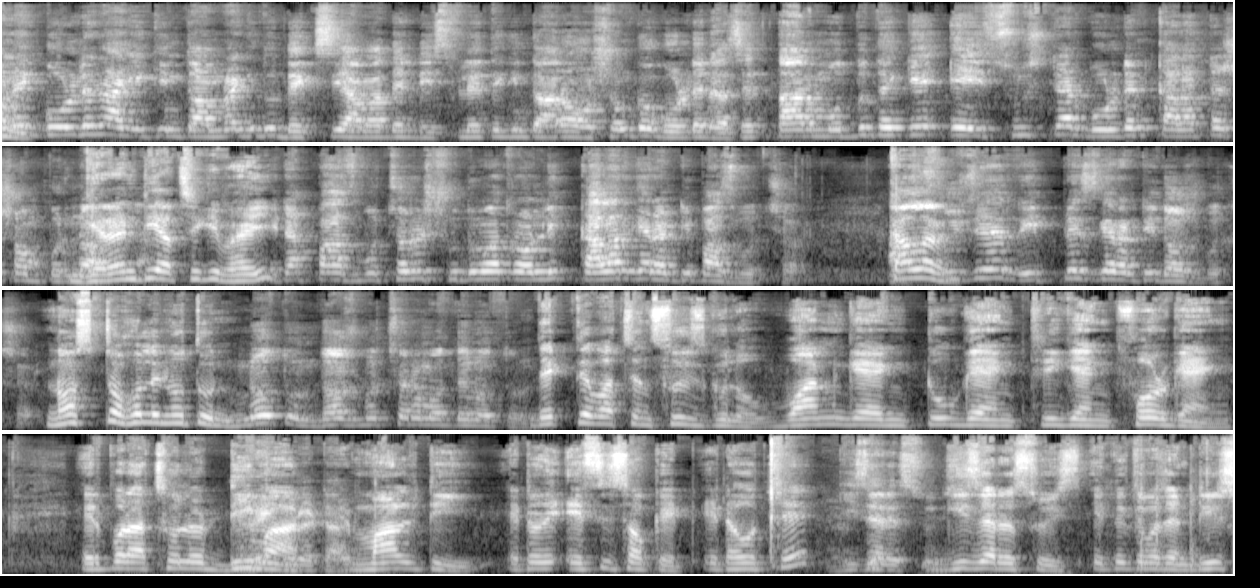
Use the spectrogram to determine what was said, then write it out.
অনেক গোল্ডেন আগে কিন্তু আমরা কিন্তু দেখছি আমাদের ডিসপ্লেতে কিন্তু আরও অসংখ্য গোল্ডেন আছে। তার মধ্যে থেকে এই সুইচটার গোল্ডেন কালারটা সম্পূর্ণ গ্যারান্টি আছে কি ভাই? এটা পাঁচ বছরের শুধুমাত্র অনলি কালার গ্যারান্টি পাঁচ বছর। Colour? সুইচের রিপ্লেস গ্যারান্টি দশ বছর। নষ্ট হলে নতুন? নতুন দশ বছরের মধ্যে নতুন। দেখতে পাচ্ছেন সুইচগুলো one gang two gang three gang four gang এরপর আছে হলো ডিমার মাল্টি এটা এসি সকেট এটা হচ্ছে গিজারের সুইচ। এটা দেখতে পাচ্ছেন ডিশ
